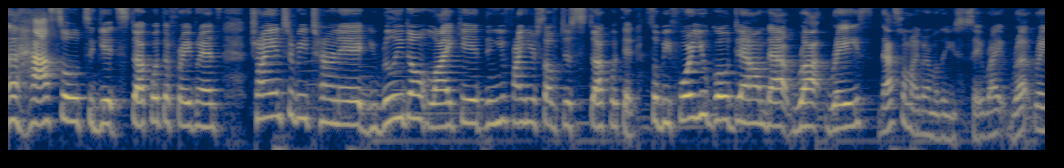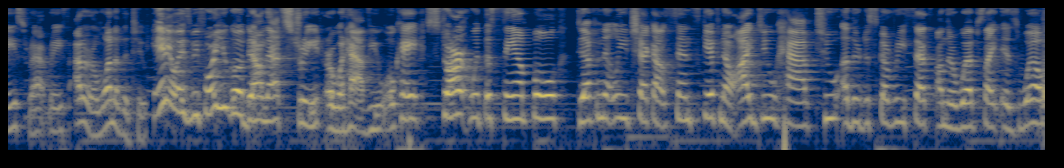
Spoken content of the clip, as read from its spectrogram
a hassle to get stuck with the fragrance, trying to return it, you really don't like it, then you find yourself just stuck with it. So before you go down that rut race, that's what my grandmother used to say, right? Rut race, rat race, I don't know, one of the two. Anyways, before you go down that street or what have you, okay, start with the sample. Definitely check out ScentsGift. Now, I do have two other discovery sets on their website as well.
